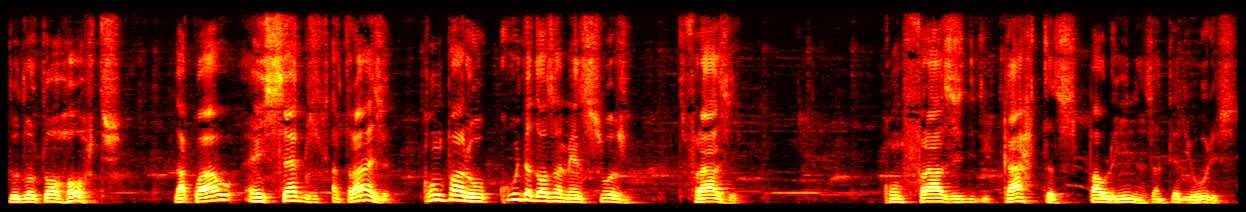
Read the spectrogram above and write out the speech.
do Dr. Hort, da qual, em séculos atrás, comparou cuidadosamente suas frases com frases de cartas paulinas anteriores.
